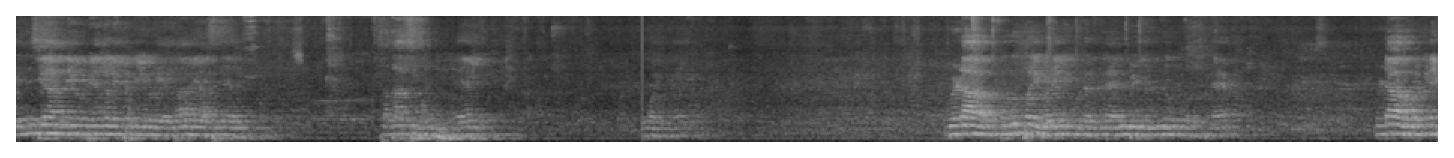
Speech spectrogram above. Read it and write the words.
எம்ஜிஆர் விழா தொகுப்பை வழங்கிக் கொண்டிருக்கிற அன்பின் கொண்டிருக்கிற விழா ஒருங்கிணை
